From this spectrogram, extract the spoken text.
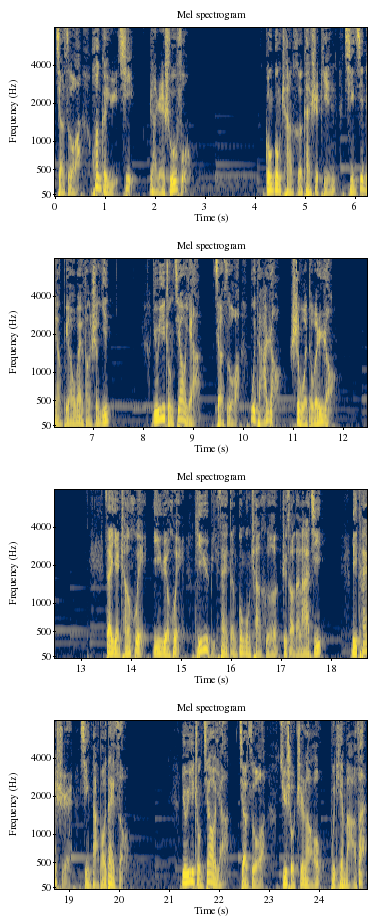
叫做换个语气，让人舒服。公共场合看视频，请尽量不要外放声音。有一种教养叫做不打扰，是我的温柔。在演唱会、音乐会、体育比赛等公共场合制造的垃圾，离开时请打包带走。有一种教养叫做举手之劳，不添麻烦。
